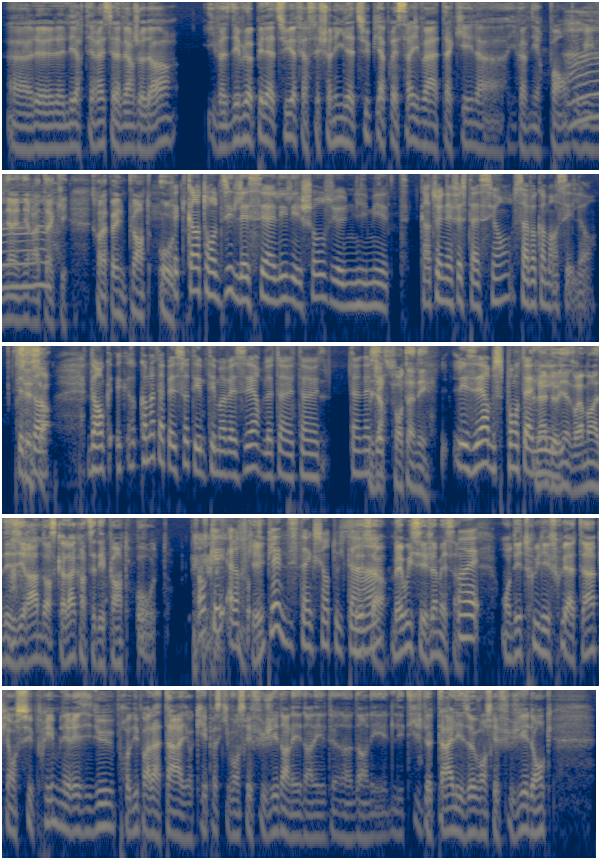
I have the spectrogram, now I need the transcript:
euh, le, lierre terrestre et la verge d'or. Il va se développer là-dessus, il va faire ses chenilles là-dessus, puis après ça, il va attaquer, la, il va venir pondre ou il va venir ah. attaquer. Ce qu'on appelle une plante haute. quand on dit de laisser aller les choses, il y a une limite. Quand tu as une infestation, ça va commencer là. C'est ça. Donc, comment tu appelles ça, tes, mauvaises herbes? Là, les herbes spontanées. Les herbes spontanées. Là, elles deviennent vraiment indésirables dans ce cas-là quand c'est des plantes hautes. OK. Alors, il faut plein de distinctions tout le temps. C'est ça. Ben oui, c'est jamais ça. On détruit les fruits à temps, puis on supprime les résidus produits par la taille, OK? Parce qu'ils vont se réfugier dans les, dans les, dans les, les tiges de taille, les œufs vont se réfugier. Donc,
